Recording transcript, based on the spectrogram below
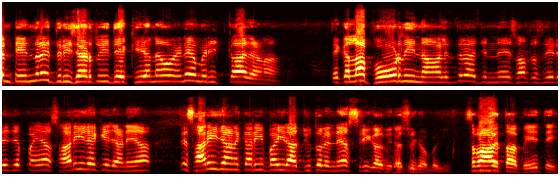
ਕੰਟੇਨਰ ਇਧਰੀ ਸਾਈਡ ਤੁਸੀਂ ਦੇਖੀ ਜਾਂਦੇ ਹੋ ਇਹਨੇ ਅਮਰੀਕਾ ਜਾਣਾ। ਤੇ ਕੱਲਾ ਫੋਰਡ ਨਹੀਂ ਨਾਲ ਇਧਰ ਜਿੰਨੇ ਸੰਤ ਸਲੇਡੇ 'ਚ ਪਏ ਆ ਸਾਰੀ ਲੈ ਕੇ ਜਾਣੇ ਆ। ਤੇ ਸਾਰੀ ਜਾਣਕਾਰੀ ਬਾਈ ਰਾਜੂ ਤੋਂ ਲੈਣੇ ਆ। ਸ੍ਰੀ ਅਕਾਲ ਵੀਰ ਰਾਜੂ। ਠੀਕ ਆ ਬਾਈ ਸਵਾਗਤ ਆ ਬੇ ਤੇ।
